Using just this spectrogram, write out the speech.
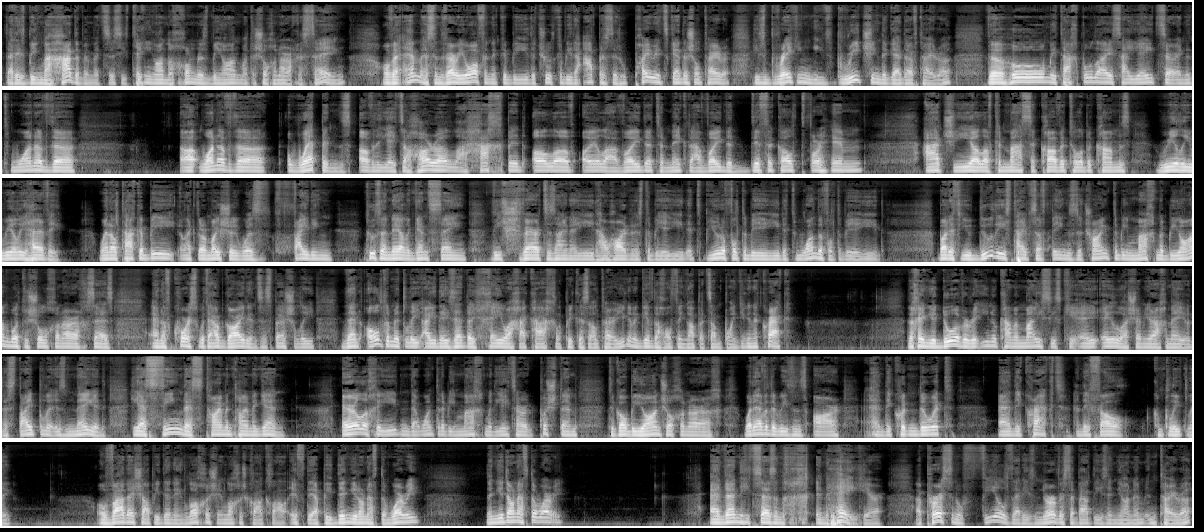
that he's being mahada b'mitzvahs, he's taking on the chumras beyond what the Shulchan Aruch is saying. Over emes, and very often it could be the truth could be the opposite. Who pirates Geder Shal Torah? He's breaking, he's breaching the Geder of Torah. The who mitachbulais hayetzer, and it's one of the uh, one of the weapons of the Yetzahara lahachbid olav oil avoida to make the avoida difficult for him. Achi olav kemasa till it becomes really, really heavy. When El Takabi, like the Ramoshe, was fighting tooth and nail against saying the schwer to sein a how hard it is to be a yid. It's beautiful to be a yid. It's wonderful to be a yid. But if you do these types of things, they're trying to be machme beyond what the Shulchan Aruch says, and of course without guidance, especially, then ultimately you're going to give the whole thing up at some point. You're going to crack. The Steipler is made. He has seen this time and time again. Erle that wanted to be Mahmed, Yitzhar pushed them to go beyond Shulchan Aruch, whatever the reasons are, and they couldn't do it, and they cracked, and they fell completely. If the apidin, you don't have to worry, then you don't have to worry. And then he says in, in Hey here, a person who feels that he's nervous about these inyanim in Torah,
